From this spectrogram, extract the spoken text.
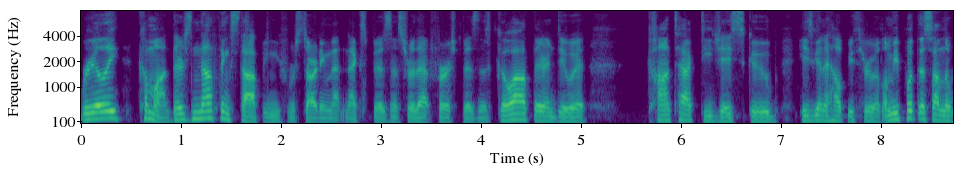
really? Come on. There's nothing stopping you from starting that next business or that first business. Go out there and do it contact DJ Scoob. He's going to help you through it. Let me put this on the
